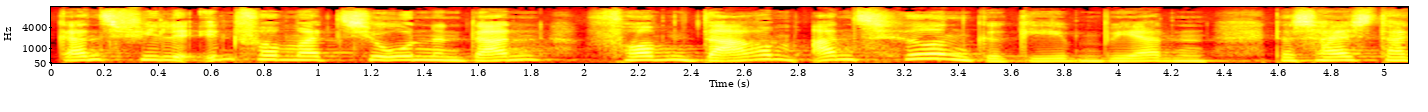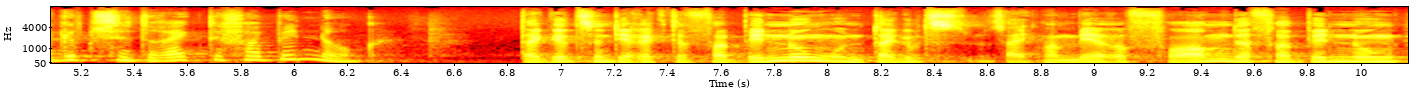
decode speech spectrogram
ganz viele Informationen dann vom Darm ans Hirn gegeben werden. Das heißt, da gibt es eine direkte Verbindung. Da gibt es eine direkte Verbindung und da gibt es, sag ich mal, mehrere Formen der Verbindung.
